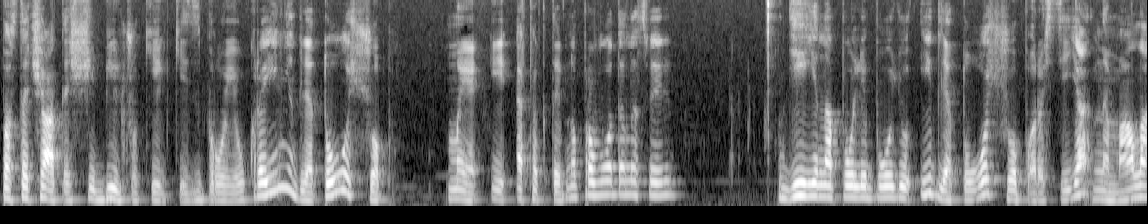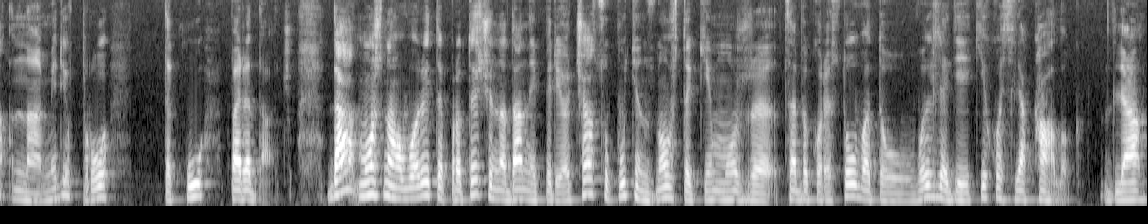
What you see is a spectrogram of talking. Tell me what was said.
постачати ще більшу кількість зброї Україні для того, щоб ми і ефективно проводили свої дії на полі бою, і для того, щоб Росія не мала намірів про таку передачу. Да, можна говорити про те, що на даний період часу Путін знову ж таки може це використовувати у вигляді якихось лякалок для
